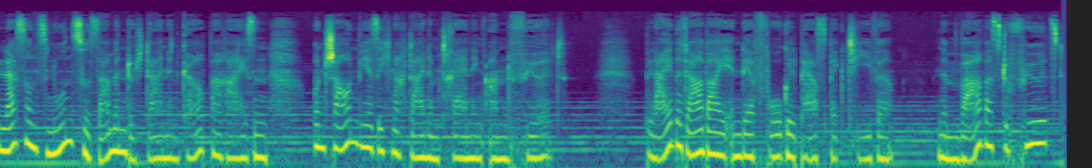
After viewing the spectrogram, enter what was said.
Lass uns nun zusammen durch deinen Körper reisen und schauen, wie er sich nach deinem Training anfühlt. Bleibe dabei in der Vogelperspektive. Nimm wahr, was du fühlst,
